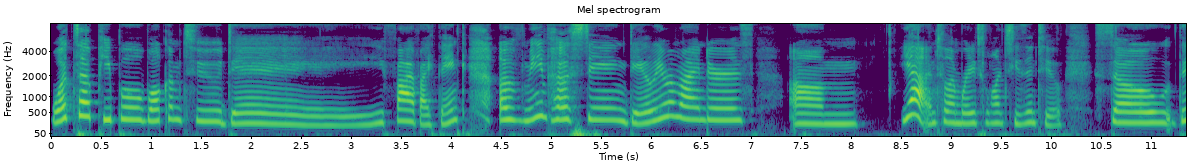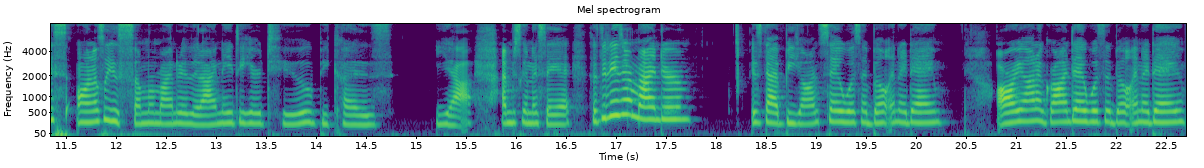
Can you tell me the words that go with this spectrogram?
What's up, people? Welcome to day five, I think, of me posting daily reminders. Um, yeah, until I'm ready to launch season two. So, this honestly is some reminder that I need to hear too because, yeah, I'm just gonna say it. So, today's reminder is that Beyonce wasn't built in a day, Ariana Grande wasn't built in a day,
